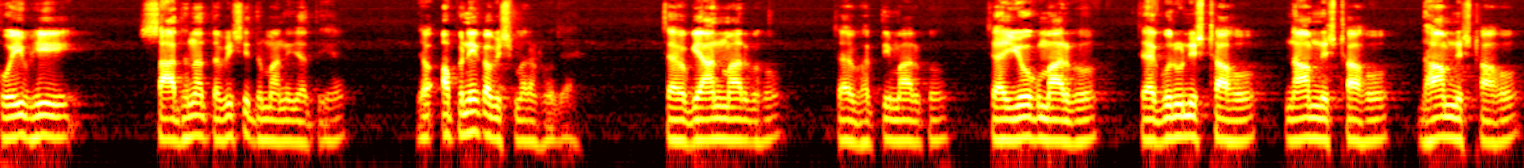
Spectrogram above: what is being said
कोई भी साधना तभी सिद्ध मानी जाती है जब अपने का विस्मरण हो जाए। चाहे वो ज्ञान मार्ग हो, चाहे भक्ति मार्ग हो, चाहे योग मार्ग हो, चाहे गुरु निष्ठा हो, नाम निष्ठा हो धाम निष्ठा हो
